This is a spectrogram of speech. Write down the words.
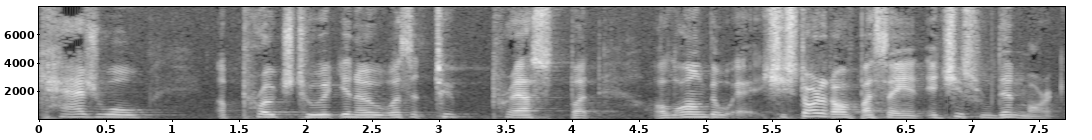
casual approach to it. You know, wasn't too pressed, but along the way, she started off by saying, and she's from Denmark,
